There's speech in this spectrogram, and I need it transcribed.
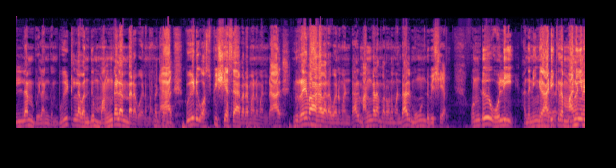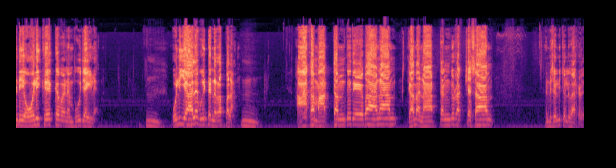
இல்லம் விளங்கும். வீட்டில் வந்து மங்களம் வர வேணுமென்றால் வீடு ஒஸ்பிஷியஸாக வர வேணுமென்றால் நிறைவாக வர வேணுமென்றால் மங்களம் வர வேணுமென்றால் மூன்று விஷயம். ஒன்று ஒலி. அந்த நீங்க அடிக்கிற மணியினுடைய ஒலி. கேட்க வேணும் பூஜையில. ஒலியால வீட்டை நிரப்பலாம். ம். ஆகமாத்தம் து தேவானாம் கமனாத்தந்து ரக்ஷசாம் என்று சொல்லி சொல்லுவார்கள்.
